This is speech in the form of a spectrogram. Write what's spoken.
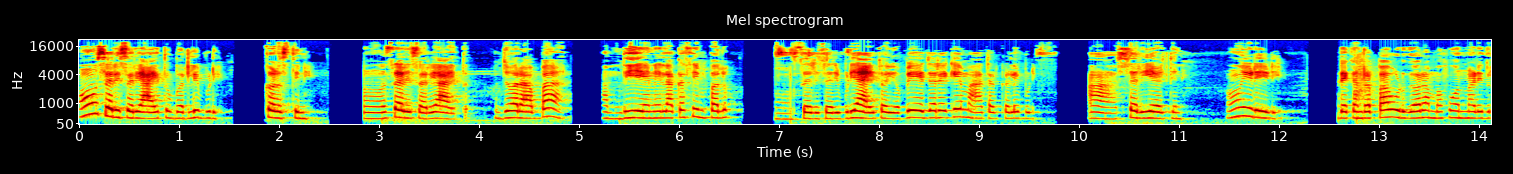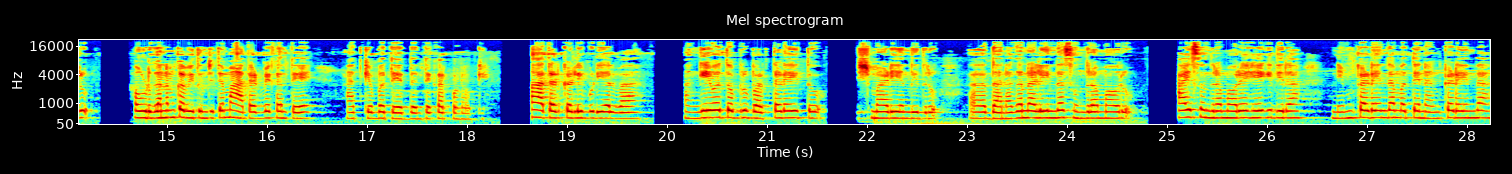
ಹ್ಞೂ, ಸರಿ ಸರಿ, ಆಯಿತು, ಬರಲಿ ಬಿಡಿ, ಕಳಿಸ್ತೀನಿ. ಹ್ಞೂ, ಸರಿ ಸರಿ, ಆಯಿತು. ಜೋರ ಹಬ್ಬ? ಅಂಬಿ ಏನಿಲ್ಲ ಅಕ್ಕ ಸಿಂಪಲು ಹ್ಞೂ, ಸರಿ ಸರಿ, ಬಿಡಿ, ಆಯಿತು. ಅಯ್ಯೋ ಬೇಜಾರಕ್ಕೆ ಮಾತಾಡ್ಕೊಳ್ಳಿ ಬಿಡಿ. ಹಾಂ, ಸರಿ, ಹೇಳ್ತೀನಿ. ಹ್ಞೂ, ಇಡಿ ಇಡಿ. ಬೇಕಂದ್ರಪ್ಪ ಹುಡುಗವ್ರ ಅಮ್ಮ ಫೋನ್ ಮಾಡಿದ್ರು. ಆ ಹುಡುಗ ನಮ್ಮ ಕವಿತನ ಜೊತೆ ಮಾತಾಡ್ಬೇಕಂತೆ. ಅದಕ್ಕೆ ಬತ್ತೆ ಇದ್ದಂತೆ ಕರ್ಕೊಂಡು ಹೋಗಿ. ಮಾತಾಡ್ಕೊಳ್ಳಿ ಬಿಡಿ ಅಲ್ವಾ? ಹಂಗೆ ಇವತ್ತೊಬ್ರು ಬರ್ತಡೇ ಇತ್ತು. ವಿಶ್ ಮಾಡಿ ಅಂದಿದ್ರು. ದನದ ನಳಿಯಿಂದ ಸುಂದ್ರಮ್ಮ ಅವರು. ಹಾಯ್ ಸುಂದ್ರಮ್ಮ ಅವರೇ, ಹೇಗಿದ್ದೀರಾ? ನಿಮ್ಮ ಕಡೆಯಿಂದ ಮತ್ತು ನನ್ನ ಕಡೆಯಿಂದ?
